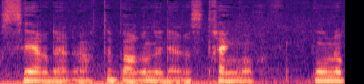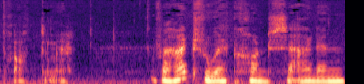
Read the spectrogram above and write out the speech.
ser dere at barnet deres trenger noen å prate med. For her tror jeg kanskje er den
